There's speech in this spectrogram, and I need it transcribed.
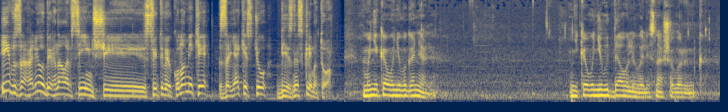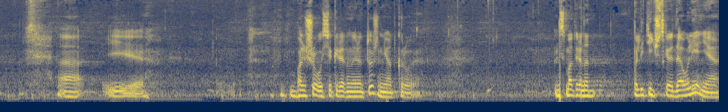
і взагалі обігнала всі інші світові економіки за якістю бізнес-клімату. Мы никого не выгоняли. Никого не выдавливали с нашего рынка. А, И большого секрета, наверное, тоже не открою. Несмотря на политическое давление,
